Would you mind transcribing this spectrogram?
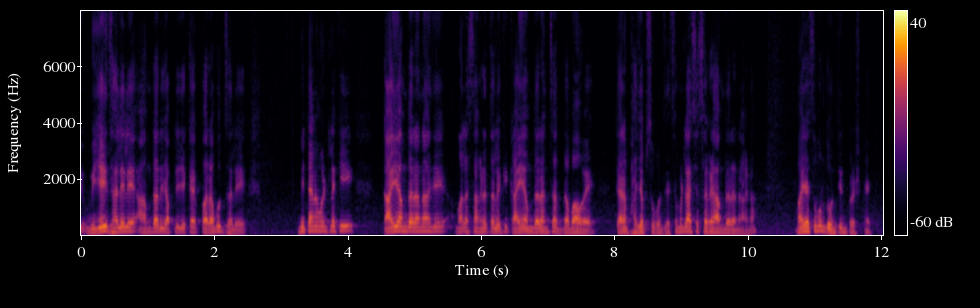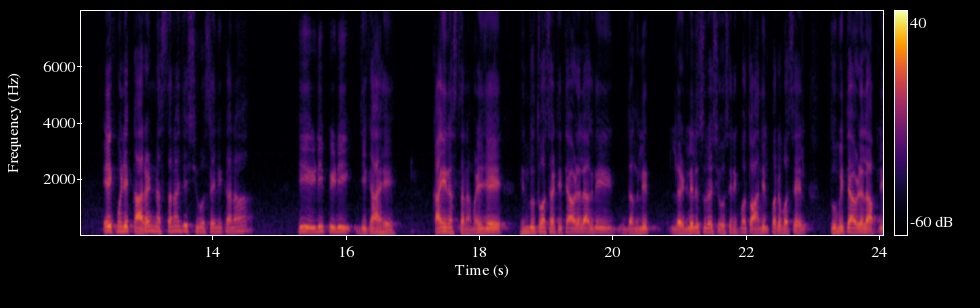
विजयी झालेले आमदार जे आपले जे काही पराभूत झाले. मी त्यांना म्हटलं की काही आमदारांना जे मला सांगण्यात आलं की काही आमदारांचा दबाव आहे त्यांना भाजपसोबत जायचं. म्हटलं अशा सगळ्या आमदारांना आणा. माझ्यासमोर दोन तीन प्रश्न आहेत. एक म्हणजे कारण नसताना जे शिवसैनिकांना ही ईडी पीडी जी काय आहे काही नसताना म्हणजे जे हिंदुत्वासाठी त्यावेळेला अगदी दंगलीत लढलेले सुद्धा शिवसैनिक मग तो अनिल परब असेल तुम्ही त्यावेळेला आपली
